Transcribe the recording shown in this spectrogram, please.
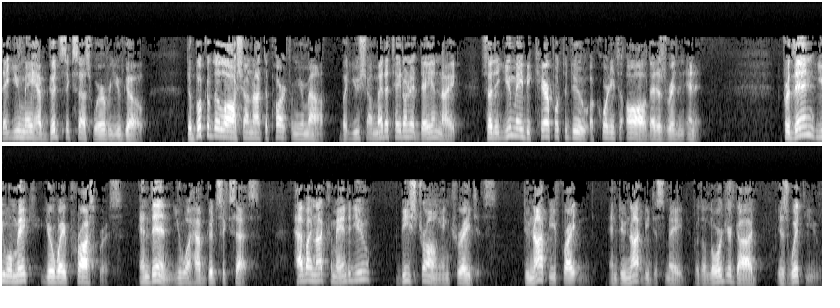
that you may have good success wherever you go. The book of the law shall not depart from your mouth, but you shall meditate on it day and night, so that you may be careful to do according to all that is written in it. For then you will make your way prosperous, and then you will have good success. Have I not commanded you? Be strong and courageous. Do not be frightened, and do not be dismayed, for the Lord your God is with you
